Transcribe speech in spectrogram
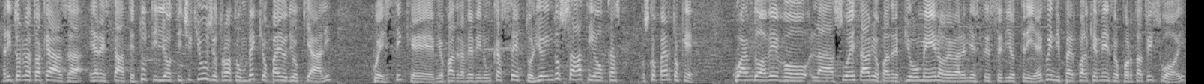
ritornato a casa era estate, tutti gli ottici chiusi, ho trovato un vecchio paio di occhiali, questi che mio padre aveva in un cassetto, li ho indossati e ho, cas- ho scoperto che quando avevo la sua età mio padre più o meno aveva le mie stesse diottrie, quindi per qualche mese ho portato i suoi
